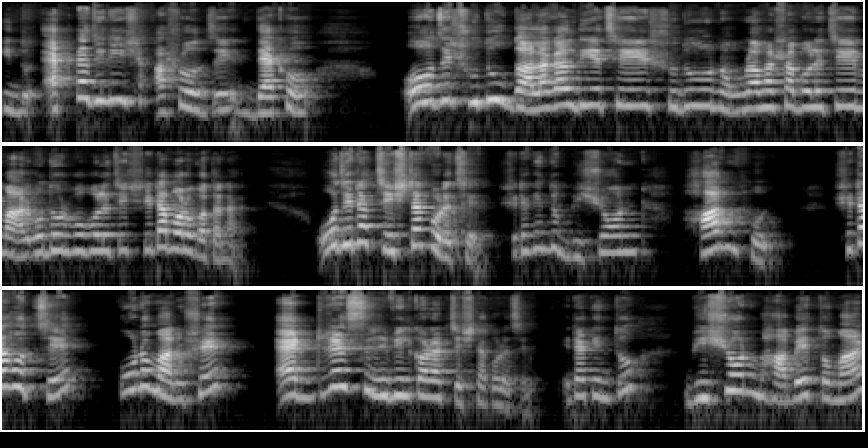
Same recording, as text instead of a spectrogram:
কিন্তু একটা জিনিস আসল যে, দেখো, ও যে শুধু গালাগাল দিয়েছে, শুধু নোংরা ভাষা বলেছে মার্গ ধরবো বলেছে, সেটা বড় কথা না ও যেটা চেষ্টা করেছে, সেটা কিন্তু ভীষণ হার্মফুল সেটা হচ্ছে কোনো মানুষের অ্যাড্রেস রিভিল করার চেষ্টা করেছে। এটা কিন্তু ভীষণভাবে তোমার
